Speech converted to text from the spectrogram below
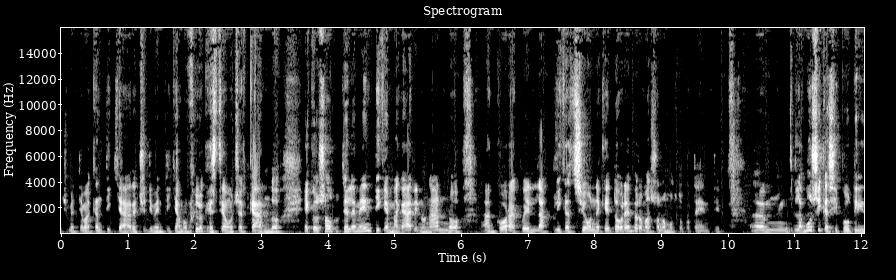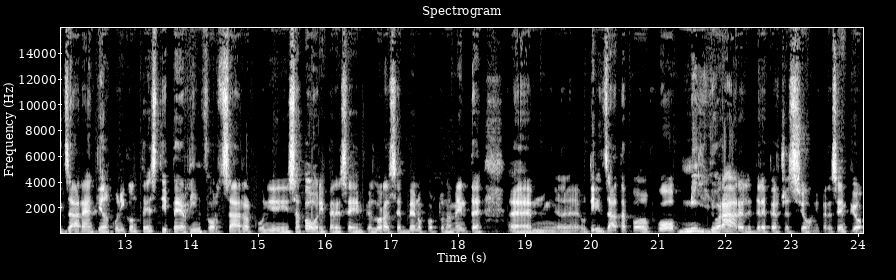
ci mettiamo a canticchiare e ci dimentichiamo quello che stiamo cercando. Ecco, sono tutti elementi che magari non hanno ancora quell'applicazione che dovrebbero, ma sono molto potenti. Um, la musica si può utilizzare anche in alcuni contesti per rinforzare alcuni sapori, per esempio. Allora, se ben opportunamente ehm, eh, utilizzata, può, può migliorare le, delle percezioni. Per esempio,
